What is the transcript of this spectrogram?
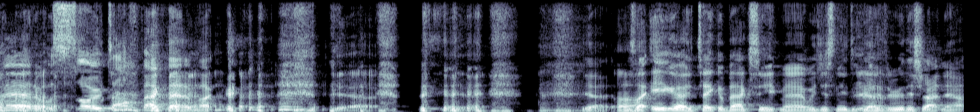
man it was so tough back then like yeah. yeah. yeah uh, it's like ego take a back seat man we just need to yeah. go through this right now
